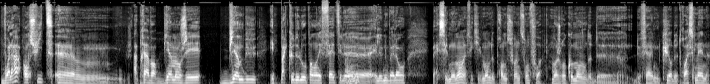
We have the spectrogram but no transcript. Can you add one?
voilà, ensuite, euh, après avoir bien mangé, bien bu, et pas que de l'eau pendant les fêtes et le, et le nouvel an, ben, c'est le moment effectivement de prendre soin de son foie. Moi, je recommande de, de faire une cure de trois semaines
